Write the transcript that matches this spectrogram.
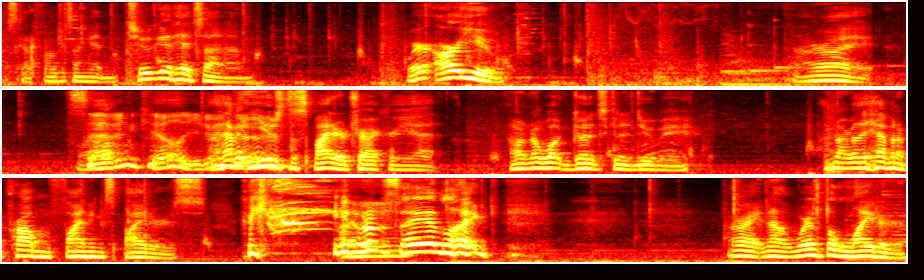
Just gotta focus on getting two good hits on him. Where are you? Alright. Seven kill. You're doing I haven't good. used the spider tracker yet. I don't know what good it's gonna do me. I'm not really having a problem finding spiders. you know I what I'm saying? Like. Alright, now where's the lighter?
